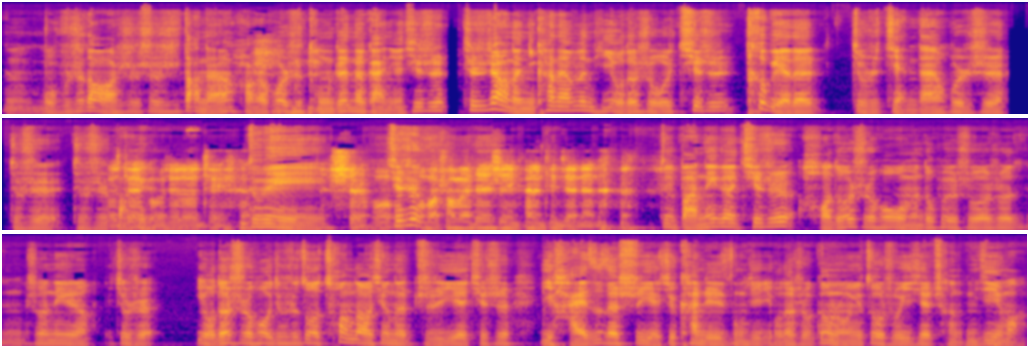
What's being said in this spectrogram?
嗯，我不知道啊，是是是大男孩儿或者是童 真的感觉。其实其实这样的，你看待问题有的时候其实特别的，就是简单，或者是就是就是把这个我觉得这个对 是我其实我把上班这件事情看得挺简单的。对，把那个其实好多时候我们都会说说说那个，就是有的时候就是做创造性的职业，其实以孩子的视野去看这些东西，有的时候更容易做出一些成绩嘛。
